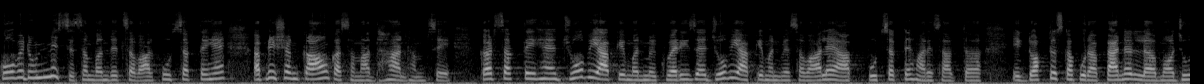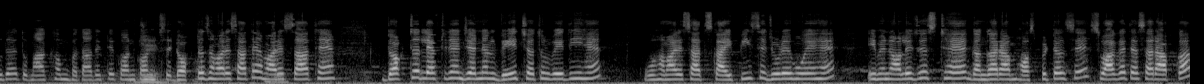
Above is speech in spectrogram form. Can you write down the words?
कोविड 19 से संबंधित सवाल पूछ सकते हैं। अपनी शंकाओं का समाधान हमसे कर सकते हैं। जो भी आपके मन में क्वेरीज है जो भी आपके मन में सवाल है आप पूछ सकते हैं। हमारे साथ एक डॉक्टर्स का पूरा पैनल मौजूद है। तो मार्क हम बता देते हैं कौन कौन से डॉक्टर्स हमारे साथ हैं। हमारे साथ हैं doctor lieutenant general Ved Chaturvedi हैं। वो हमारे साथ स्काईपी से जुड़े हुए हैं। इम्यूनोलॉजिस्ट है, गंगाराम हॉस्पिटल से। स्वागत है सर आपका।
